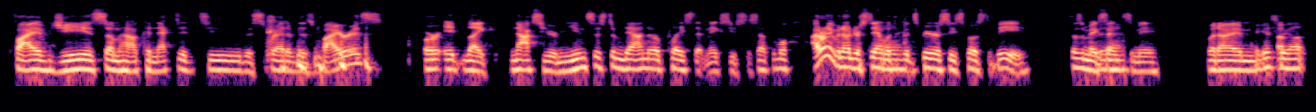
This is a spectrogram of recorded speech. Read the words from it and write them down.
5G is somehow connected to the spread of this virus or it like knocks your immune system down to a place that makes you susceptible. I don't even understand what the conspiracy is supposed to be. It doesn't make Yeah. sense to me. But I'm I guess we all.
